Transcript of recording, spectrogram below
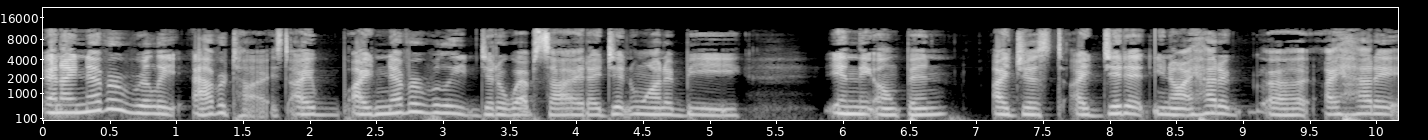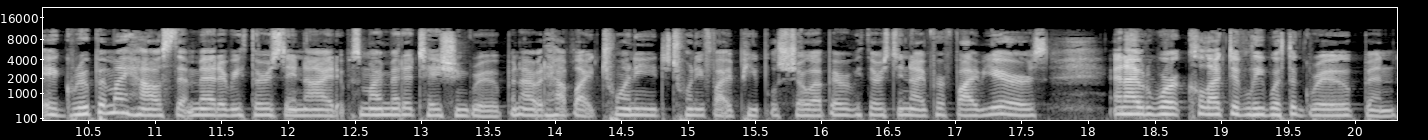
And I never really advertised. I I never really did a website. I didn't want to be in the open. I just I did it. You know, I had a uh, I had a, a group at my house that met every Thursday night. It was my meditation group, and I would have like twenty to twenty five people show up every Thursday night for five years, and I would work collectively with the group and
